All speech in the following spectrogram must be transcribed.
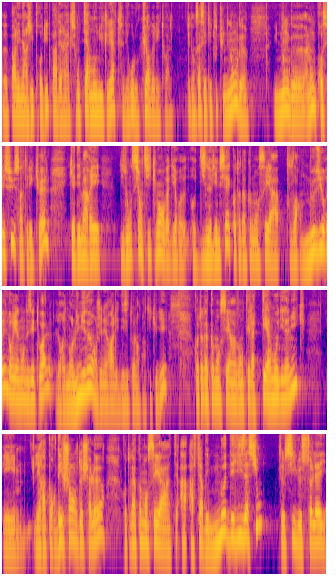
euh, par l'énergie produite par des réactions thermonucléaires qui se déroulent au cœur de l'étoile. Et donc ça, c'était toute une longue, une longue, un long processus intellectuel qui a démarré, disons, scientifiquement, on va dire, au 19e siècle, quand on a commencé à pouvoir mesurer le rayonnement des étoiles, le rayonnement lumineux en général et des étoiles en particulier, quand on a commencé à inventer la thermodynamique, les, les rapports d'échange de chaleur, quand on a commencé à, à, à faire des modélisations, c'est aussi le Soleil,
